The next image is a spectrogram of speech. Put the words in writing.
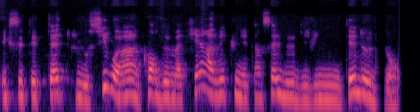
et que c'était peut-être lui aussi voilà, un corps de matière avec une étincelle de divinité dedans.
